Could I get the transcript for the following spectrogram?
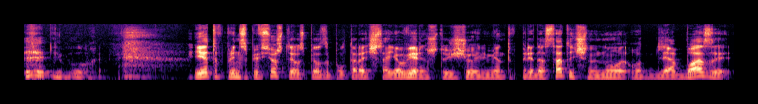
Неплохо. И это, в принципе, все, что я успел за полтора часа. Я уверен, что еще элементов предостаточно, но вот для базы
